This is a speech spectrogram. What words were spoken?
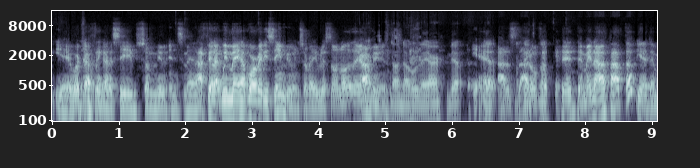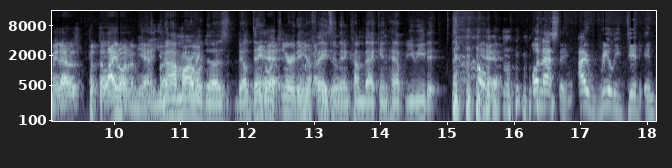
Yeah, we're definitely gonna see some mutants, man. I feel like we may have already seen mutants already. We just don't know that they are Just mutants. don't know who they are. Yep. Yeah, Yep. I just I I, don't so. feel like they, they may not have popped up yet. They may not have put the light on them yet. And you know how Marvel like- does. They'll dangle Yeah, a carrot in your know how they face and then come back and help you eat it. Oh, Yeah. One last thing, I really did and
